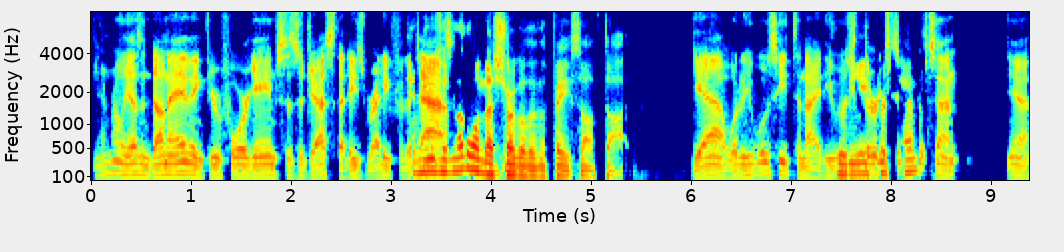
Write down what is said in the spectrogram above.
he really hasn't done anything through four games to suggest that he's ready for the and task. There's another one that struggled in the face-off dot. Yeah, what, what was he tonight? He was thirty six percent. Yeah,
